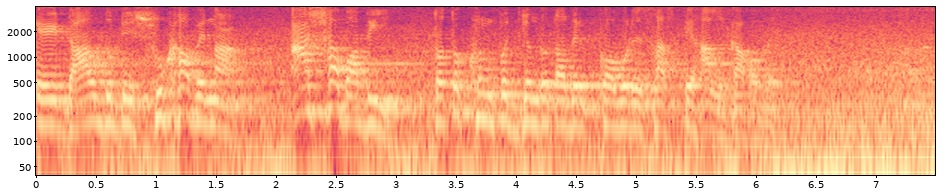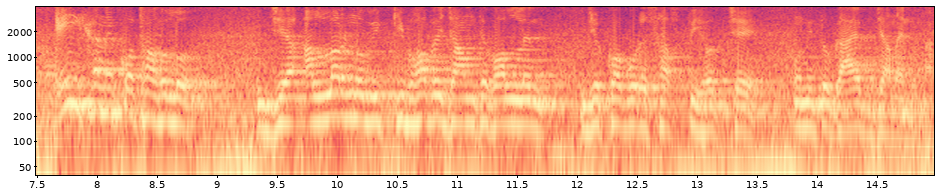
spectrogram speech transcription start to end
এই ডাল দুটি শুকাবে না আশাবাদী ততক্ষণ পর্যন্ত তাদের কবরে শাস্তি হালকা হবে। এইখানে কথা হলো যে আল্লাহর নবী কীভাবে জানতে পারলেন যে কবরে শাস্তি হচ্ছে, উনি তো গায়েব জানেন না।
